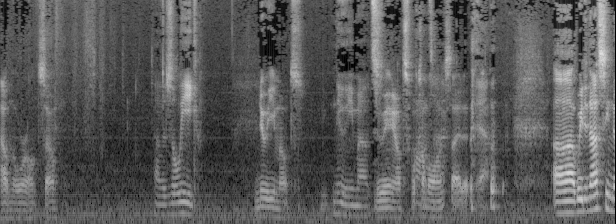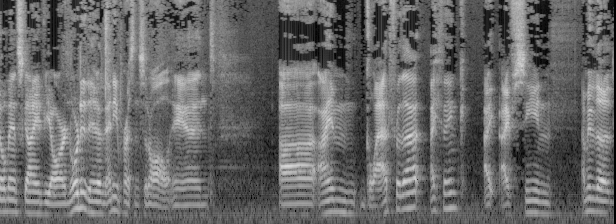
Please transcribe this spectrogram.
out in the world. So Now there's a league. new emotes, New emotes. new emotes will come All time. alongside it. Yeah. uh, we did not see No Man's Sky in VR, nor did it have any presence at all, and uh, I'm glad for that. I think I I've seen. I mean the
